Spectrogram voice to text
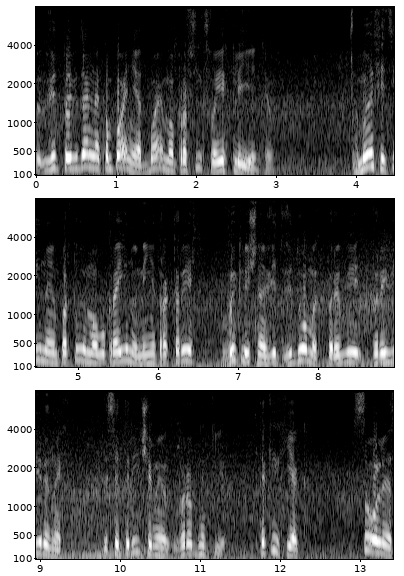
відповідальна компанія, дбаємо про всіх своїх клієнтів. Ми офіційно імпортуємо в Україну міні-трактори виключно від відомих переві- перевірених десятиріччями виробників, таких як Solis,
